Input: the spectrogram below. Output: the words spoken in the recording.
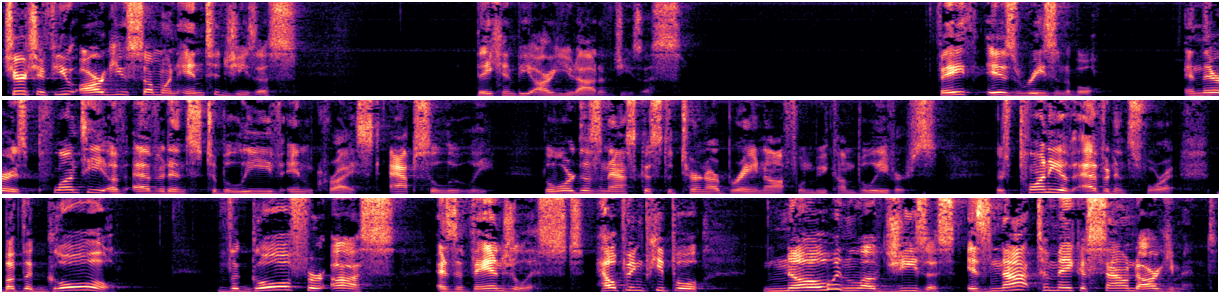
Church, if you argue someone into Jesus, they can be argued out of Jesus. Faith is reasonable, and there is plenty of evidence to believe in Christ. Absolutely. The Lord doesn't ask us to turn our brain off when we become believers. There's plenty of evidence for it. But the goal, the goal for us as evangelists, helping people know and love Jesus is not to make a sound argument.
